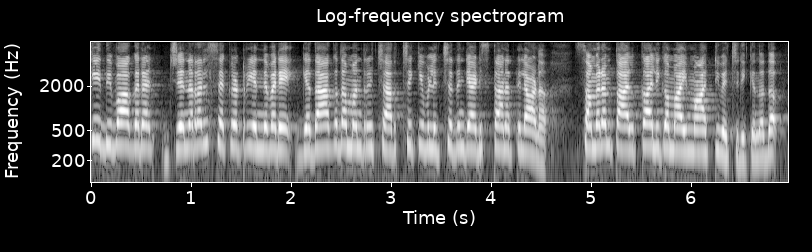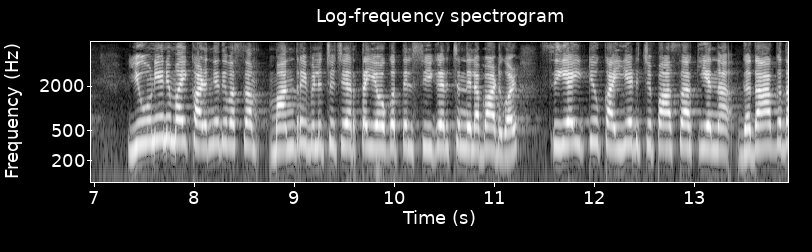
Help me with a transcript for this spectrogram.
K Divakaran general secretary എന്നിവരെ ഗതാഗത മന്ത്രി ചർച്ചയ്ക്ക് വിളിച്ചതിന്റെ അടിസ്ഥാനത്തിലാണ് സമരം താൽക്കാലികമായി മാറ്റിവെച്ചിരിക്കുന്നത്. യൂണിയനുമായി കഴിഞ്ഞ ദിവസം മന്ത്രി വിളിച്ചു ചേർത്ത യോഗത്തിൽ സ്വീകരിച്ച നിലപാടുകൾ സി ഐ ടി കൈയടിച്ച് പാസാക്കിയെന്ന് ഗതാഗത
